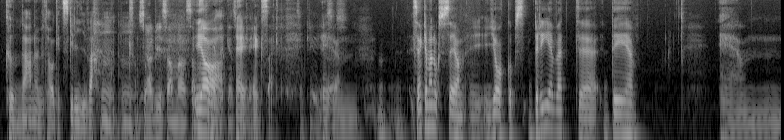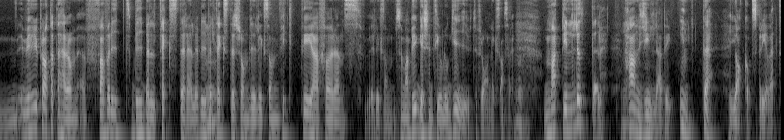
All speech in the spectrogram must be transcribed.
Kunde han överhuvudtaget skriva? Mm, mm. Liksom så. Ja, det blir samma, samma Ja, frågetecken som eh, kring, exakt. som kring Jesus. Ehm, sen kan man också säga om eh, Jakobsbrevet, eh, det... ehm, vi har ju pratat det här om eh, favoritbibeltexter eller bibeltexter som blir liksom viktiga för ens, liksom, som man bygger sin teologi utifrån. Liksom. Mm. Martin Luther, han gillade inte Jakobsbrevet.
